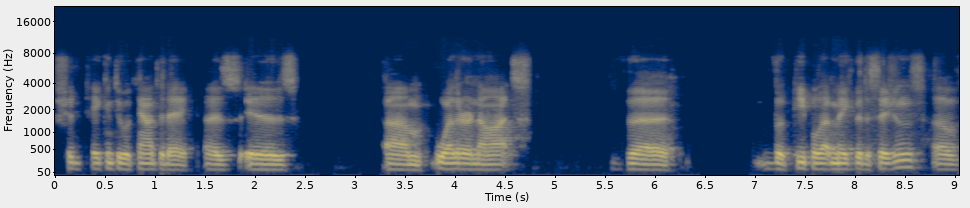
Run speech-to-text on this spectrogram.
should take into account today. Is is um, whether or not the the people that make the decisions of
